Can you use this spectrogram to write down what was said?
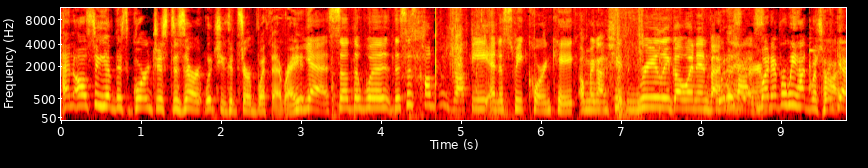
And also, you have this gorgeous dessert, which you could serve with it, right? Yes, so the this is called wojapi and a sweet corn cake. Oh my gosh, she's really going in back What is there. this? Whatever we had was hot. Drink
